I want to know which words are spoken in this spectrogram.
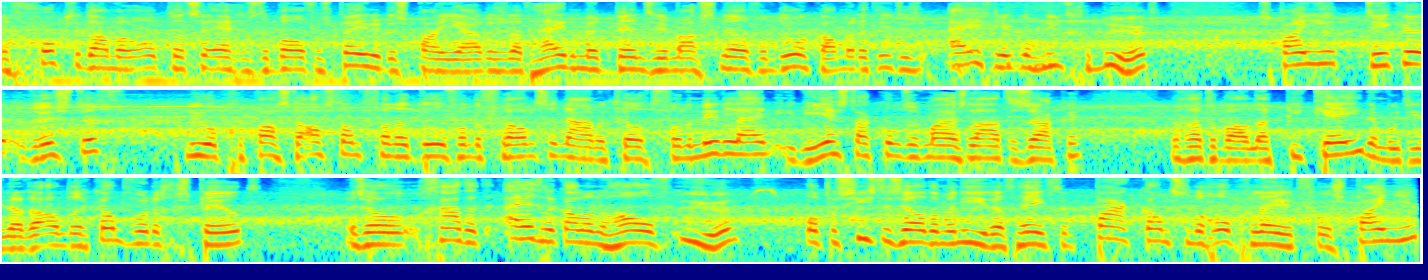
En gokte dan maar op dat ze ergens de bal verspelen, de Spanjaarden. Zodat hij er met Benzema snel vandoor kan. Maar dat is dus eigenlijk nog niet gebeurd. Spanje tikken, rustig. Nu op gepaste afstand van het doel van de Fransen. Namelijk de van de middenlijn. Iniesta komt zich maar eens laten zakken. Dan gaat de bal naar Piqué. Dan moet hij naar de andere kant worden gespeeld. En zo gaat het eigenlijk al een half uur. Op precies dezelfde manier. Dat heeft een paar kansen nog opgeleverd voor Spanje.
